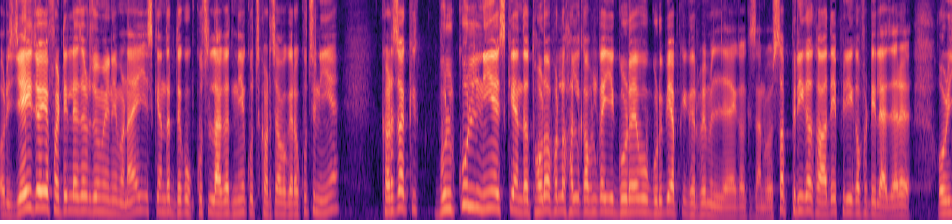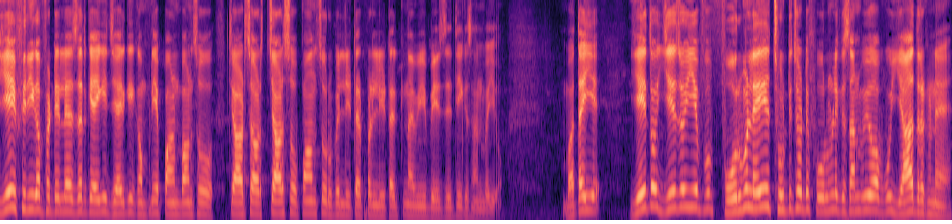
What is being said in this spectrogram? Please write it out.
और यही जो ये फर्टिलाइज़र जो मैंने बनाया इसके अंदर देखो कुछ लागत नहीं है, कुछ खर्चा वगैरह कुछ नहीं है। खर्चा बिल्कुल नहीं है इसके अंदर, थोड़ा फल हल्का फुल्का ये गुड़ है, वो गुड़ भी आपके घर पे मिल जाएगा किसान भाई। सब फ्री का खाद है फ्री का फर्टिलाइज़र है। और ये फ्री का फर्टिलाइज़र क्या है कि जहर की कंपनी पाँच पाँच सौ, चार सौ चार सौ पाँच सौ रुपये लीटर पर लीटर इतना भी बेच देती है किसान भाइयों। बताइए, ये तो ये जो ये फॉर्मूला है, ये छोटे छोटे फॉर्मूले किसान भाइयों, आपको याद रखना है।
